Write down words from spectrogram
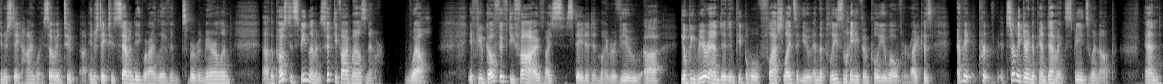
interstate highways. So in two, uh, Interstate 270, where I live in suburban Maryland, uh, the posted speed limit is 55 miles an hour. Well, if you go 55, I stated in my review, uh, you'll be rear-ended and people will flash lights at you, and the police might even pull you over, right? Because every certainly during the pandemic, speeds went up, and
